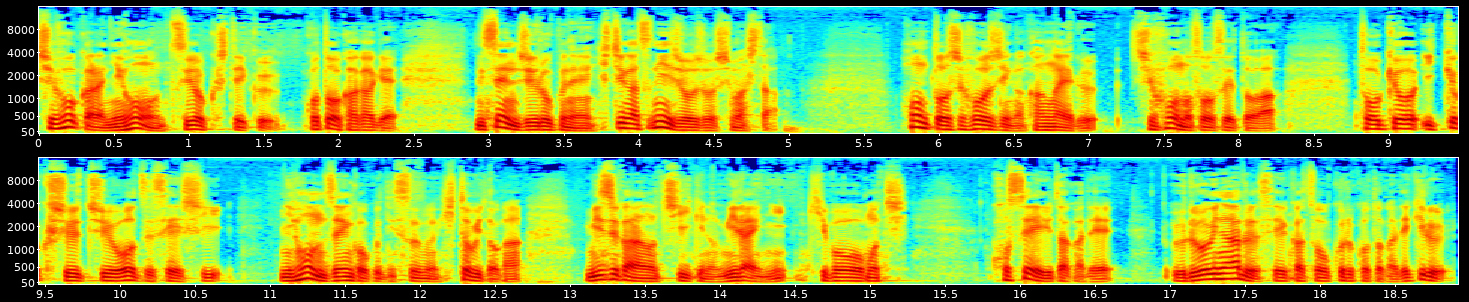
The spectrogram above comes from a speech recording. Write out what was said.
地方から日本を強くしていくことを掲げ、2016年7月に上場しました。本投資法人が考える地方の創生とは、東京一極集中を是正し、日本全国に住む人々が自らの地域の未来に希望を持ち、個性豊かで潤いのある生活を送ることができる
